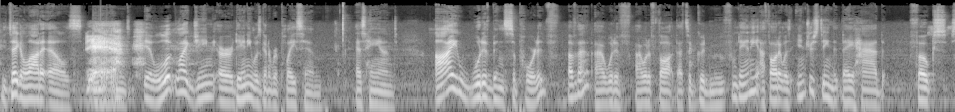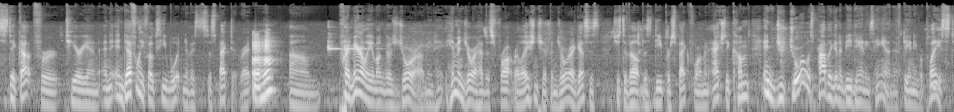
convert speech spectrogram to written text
He's taking a lot of L's. Yeah. And it looked like Jamie or Danny was going to replace him as Hand. I would have been supportive of that. I would have I would have thought that's a good move from Danny. I thought it was interesting that they had folks stick up for Tyrion, and, and definitely folks he wouldn't have suspected, right? Mm-hmm. Um, primarily among those Jorah. I mean, him and Jorah have this fraught relationship, and Jorah, I guess, has just developed this deep respect for him, and actually comes. And J- Jorah was probably going to be Danny's hand if Danny replaced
